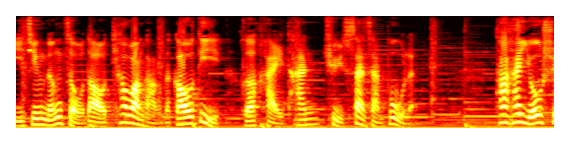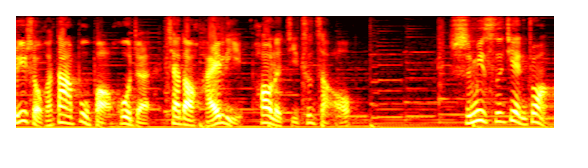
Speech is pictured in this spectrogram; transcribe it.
已经能走到眺望港的高地和海滩去散散步了。他还由水手和大布保护着，下到海里泡了几次澡。史密斯见状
